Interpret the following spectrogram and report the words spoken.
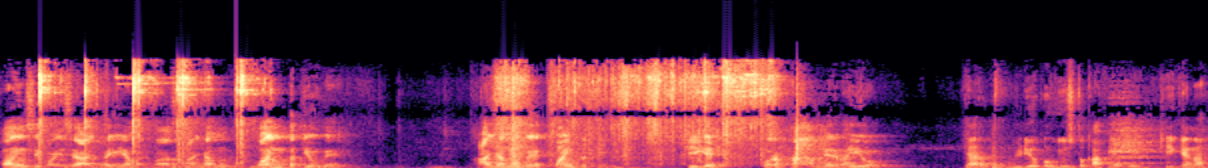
कॉइन से कॉइन से आज भाई, हमारे पास। आज हम कॉइन पति हो गए। आज हम हो गए कॉइन पति। ठीक है? और हाँ मेरे भाइयों, यार वीडियो को व्यूज़ तो काफ़ी आते हैं, ठीक है ना?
